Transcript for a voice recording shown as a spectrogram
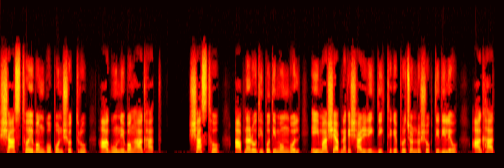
স্বাস্থ্য এবং গোপন শত্রু, আগুন এবং আঘাত। স্বাস্থ্য আপনার অধিপতি মঙ্গল এই মাসে আপনাকে শারীরিক দিক থেকে প্রচণ্ড শক্তি দিলেও আঘাত,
